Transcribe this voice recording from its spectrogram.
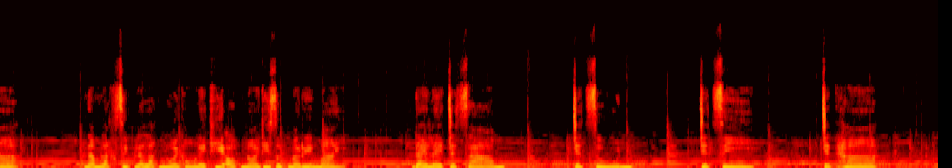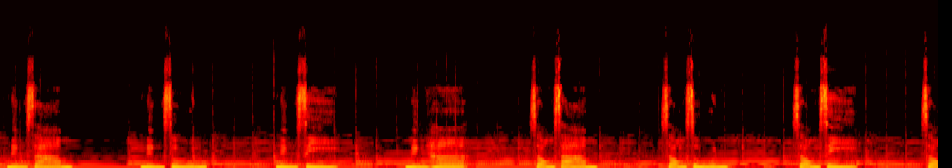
5นำหลัก 10 และหลักหน่วยของเลขที่ออกน้อยที่สุดมาเรียงใหม่ ได้เลข 73 70 74 75 13 10 14 15 23 20 24 25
